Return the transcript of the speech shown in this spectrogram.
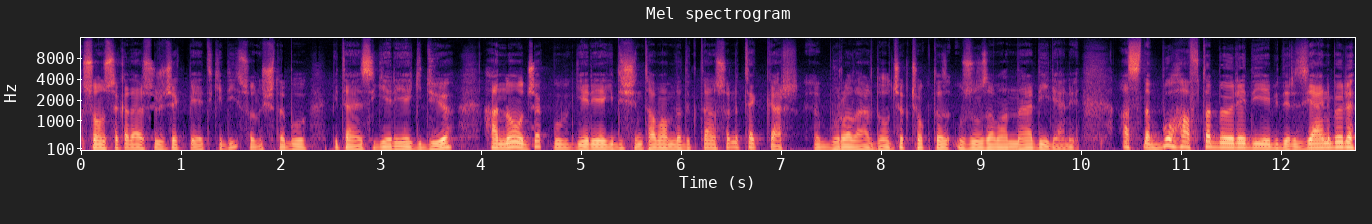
sonsuza kadar sürecek bir etki değil. Sonuçta bu bir tanesi geriye gidiyor. Ha ne olacak? Bu geriye gidişin tamamladıktan sonra tekrar e, buralarda olacak. Çok da uzun zamanlar değil yani. Aslında bu hafta böyle diyebiliriz. Yani böyle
